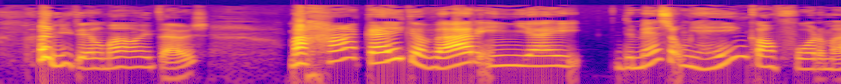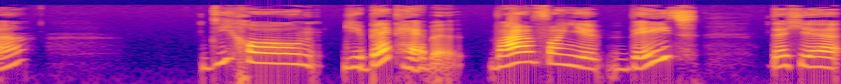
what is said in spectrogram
daar niet helemaal in thuis. Maar ga kijken waarin jij de mensen om je heen kan vormen. Die gewoon je bek hebben. Waarvan je weet dat je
